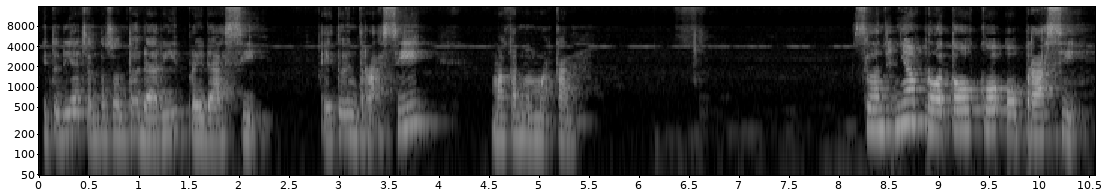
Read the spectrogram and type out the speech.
Itu dia contoh-contoh dari predasi, yaitu interaksi makan-memakan. Selanjutnya protokooperasi.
